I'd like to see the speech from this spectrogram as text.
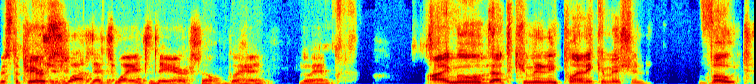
Mr. Which Pierce, is why, that's why it's there. So go ahead, go ahead. I move that the Community Planning Commission vote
